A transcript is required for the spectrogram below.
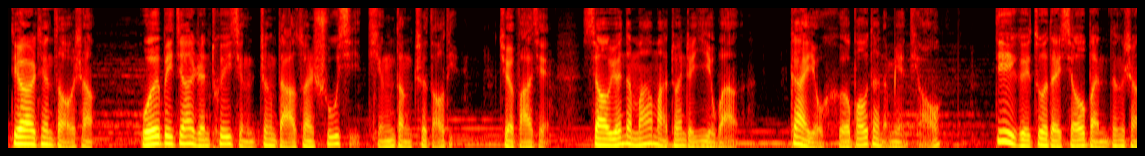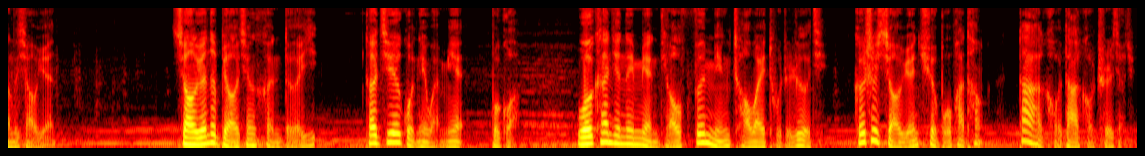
第二天早上，我被家人推醒，正打算梳洗停当吃早点，却发现小袁的妈妈端着一碗盖有荷包蛋的面条，递给坐在小板凳上的小袁。小袁的表情很得意，他接过那碗面，不过，我看见那面条分明朝外吐着热气，可是小袁却不怕烫，大口大口吃下去，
